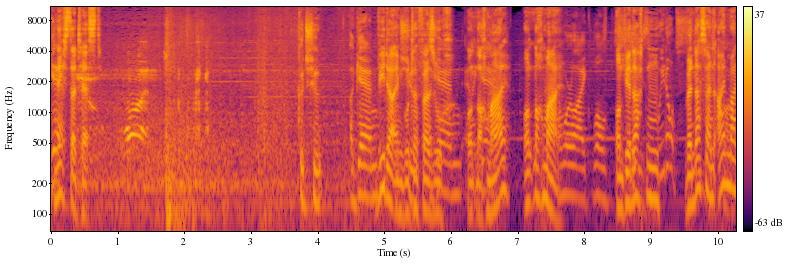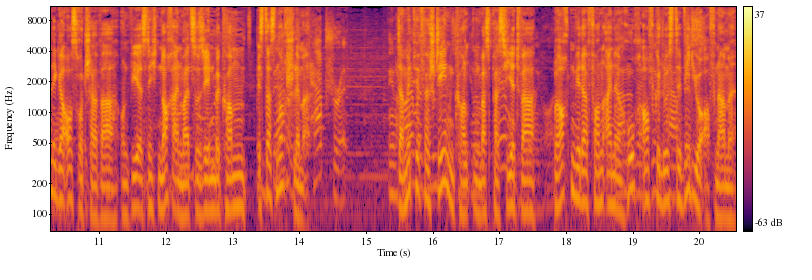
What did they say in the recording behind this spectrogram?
Nächster Test. Wieder ein guter Versuch. Und nochmal und nochmal. Und wir dachten, wenn das ein einmaliger Ausrutscher war und wir es nicht noch einmal zu sehen bekommen, ist das noch schlimmer. Damit wir verstehen konnten, was passiert war, brauchten wir davon eine hochaufgelöste Videoaufnahme.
